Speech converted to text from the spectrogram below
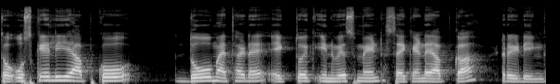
तो उसके लिए आपको दो मेथड है, एक तो एक इन्वेस्टमेंट सेकंड है आपका ट्रेडिंग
